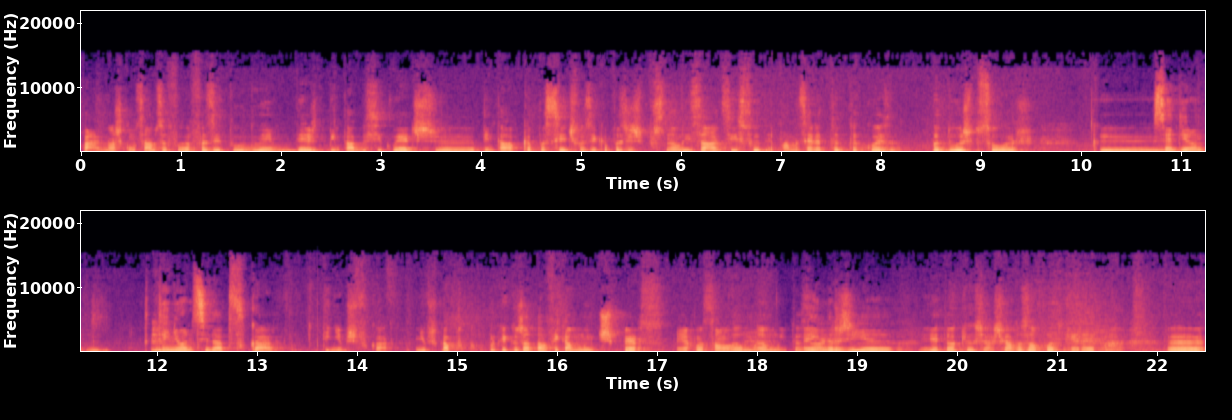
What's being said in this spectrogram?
pá, nós começámos a, a fazer tudo, desde pintar bicicletas, uh, pintar capacetes, fazer capacetes personalizados e isso tudo, Epá, mas era tanta coisa para duas pessoas que Sentiram que tinham a necessidade de focar. tínhamos de focar. De focar porque, porque aquilo já estava a ficar muito disperso em relação a, a muitas A áreas. energia. E então aquilo já chegavas ao ponto que era, pá, ah,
